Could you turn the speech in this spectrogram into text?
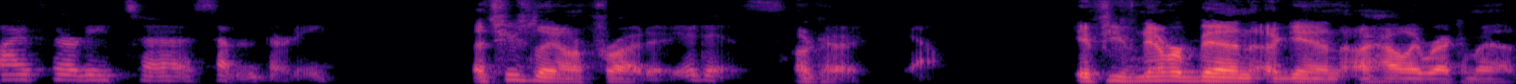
5.30 to 7.30 that's usually on a friday it is okay yeah if you've never been again i highly recommend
